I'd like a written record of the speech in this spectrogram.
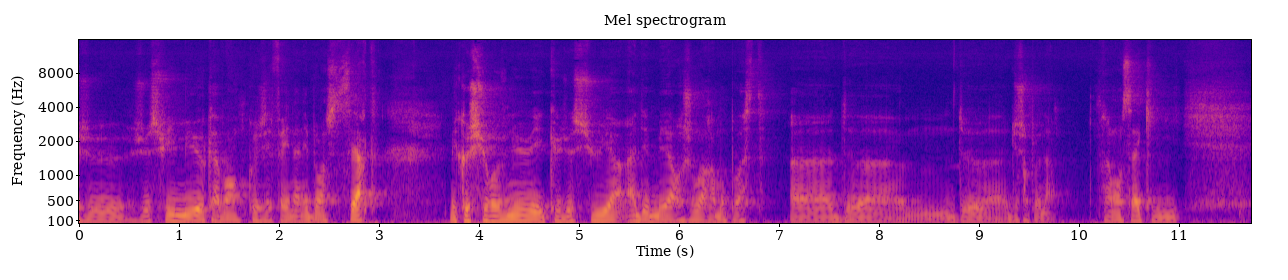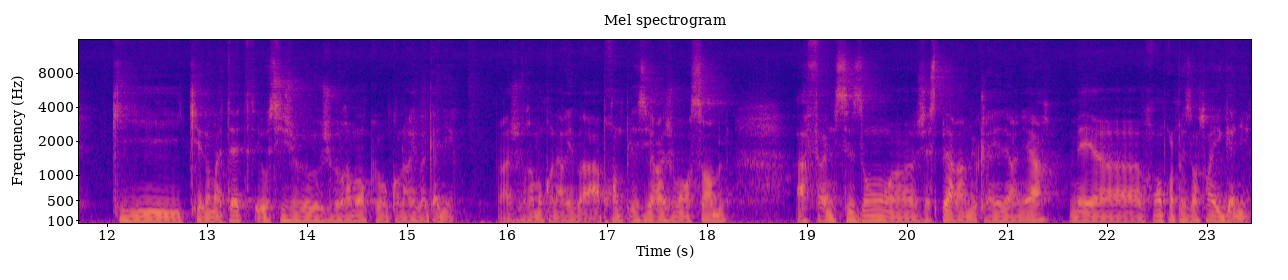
je, suis mieux qu'avant, que j'ai fait une année blanche, certes, mais que je suis revenu et que je suis un, des meilleurs joueurs à mon poste euh, euh, euh, du championnat. C'est vraiment ça qui, est dans ma tête. Et aussi, je veux, vraiment qu'on arrive à gagner. Je veux vraiment qu'on arrive à, prendre plaisir à jouer ensemble, à faire une saison, euh, j'espère, hein, mieux que l'année dernière, mais vraiment prendre plaisir ensemble et gagner.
